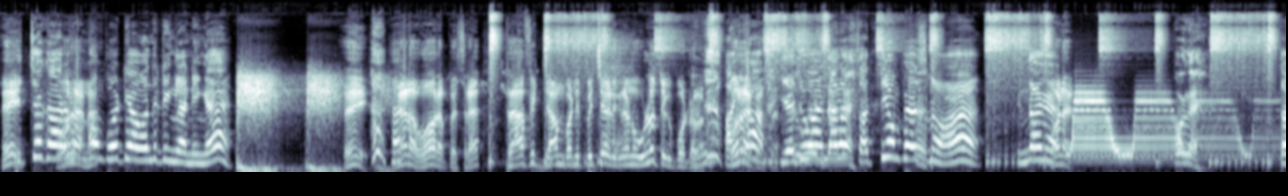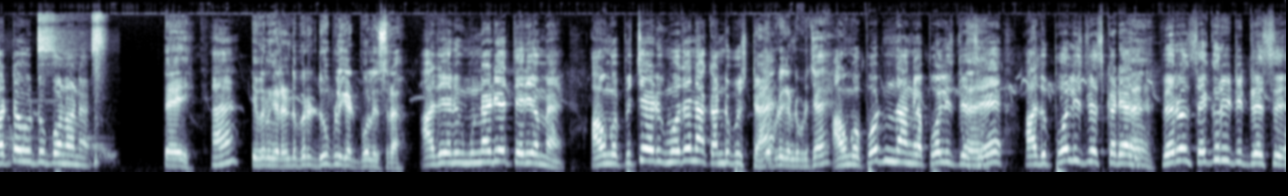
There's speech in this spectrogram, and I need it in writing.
பிச்சைக்காரன் போட்டியா வந்துட்டீங்களா நீங்க? ஏய் என்னடா ஓவரா பேசுற? டிராபிக் ஜாம் பண்ணி பிச்சை எடுக்கிறேன்னு உள்ள தூக்கி காசை. எதுவா இருந்தாலும் சத்தியம் பேசணும். இந்தாங்க. போங்க. தட்டை விட்டு போனானு டேய் ஆ? இவனுங்க ரெண்டு பேரும் டூப்ளிகேட் போலீஸ்ரா அது எனக்கு முன்னாடியே தெரியுமே. அவங்க பிச்சை எடுக்கும் போதே நான் கண்டுபிடிச்சிட்டேன். எப்படி கண்டுபிடிச்ச? அவங்க போட்டிருந்தாங்களே போலீஸ் ட்ரெஸ் அது போலீஸ் ட்ரெஸ் கிடையாது. வெறும் செக்யூரிட்டி ட்ரெஸ்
